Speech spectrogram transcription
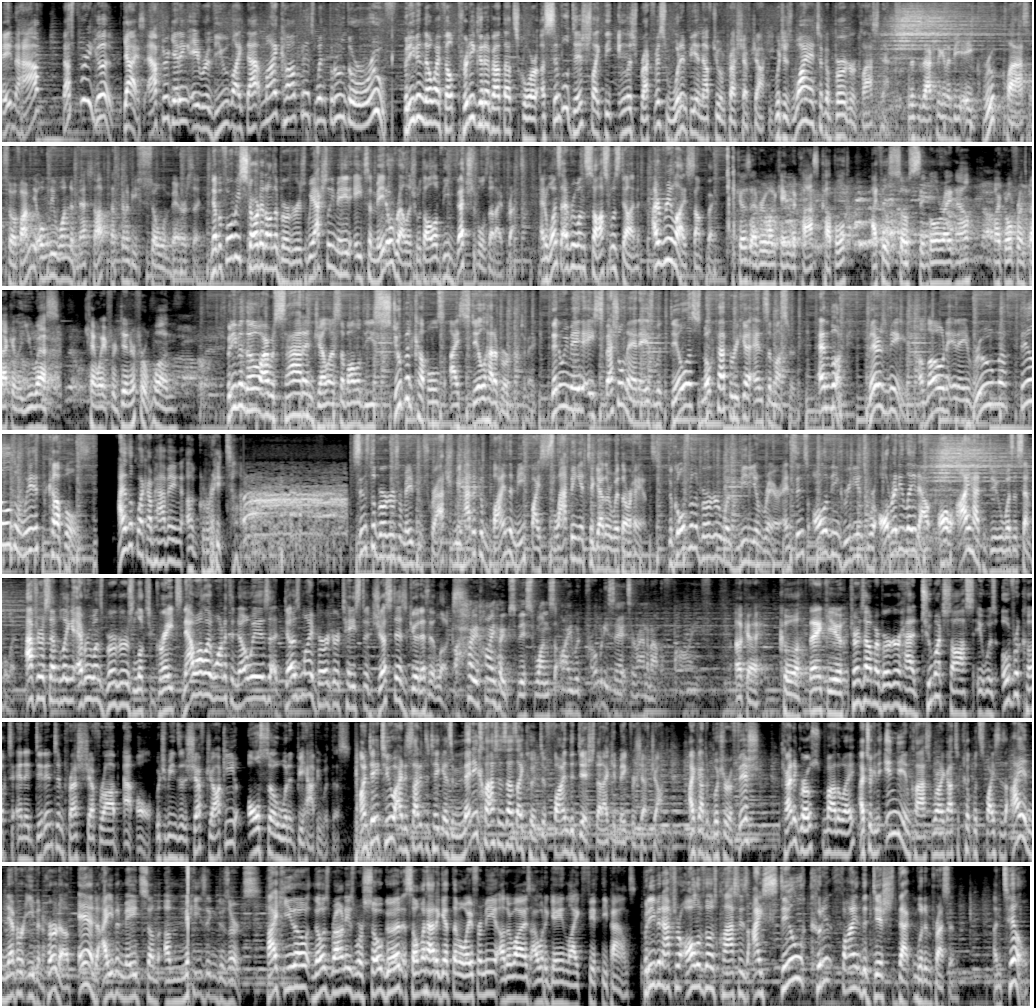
Eight and a half? That's pretty good. Guys, after getting a review like that, my confidence went through the roof. But even though I felt pretty good about that score, a simple dish like the English breakfast wouldn't be enough to impress Chef Jocky, which is why I took a burger class next. This is actually gonna be a group class, so if I'm the only one to mess up, that's gonna be so embarrassing. Now, before we started on the burgers, we actually made a tomato relish with all of the vegetables that I prepped. And once everyone's sauce was done, I realized something. Because everyone came to class coupled, I feel so single right now. My girlfriend's back in the US. Can't wait for dinner for one. But even though I was sad and jealous of all of these stupid couples, I still had a burger to make. Then we made a special mayonnaise with dill, smoked paprika, and some mustard. And look, there's me, alone in a room filled with couples. I look like I'm having a great time. Since the burgers were made from scratch, we had to combine the meat by slapping it together with our hands. The goal for the burger was medium rare, and since all of the ingredients were already laid out, all I had to do was assemble it. After assembling, everyone's burgers looked great. Now all I wanted to know is, does my burger taste just as good as it looks? High, high hopes for this one, so I would probably say it's around about the. Okay, cool. Thank you. Turns out my burger had too much sauce, it was overcooked, and it didn't impress Chef Rob at all, which means that Chef Jocky also wouldn't be happy with this. On day two, I decided to take as many classes as I could to find the dish that I could make for Chef Jocky. I got to butcher a fish, Kind of gross, by the way. I took an Indian class where I got to cook with spices I had never even heard of, and I even made some amazing desserts. High key though, those brownies were so good, someone had to get them away from me, otherwise I would have gained like 50 pounds. But even after all of those classes, I still couldn't find the dish that would impress him. Until...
